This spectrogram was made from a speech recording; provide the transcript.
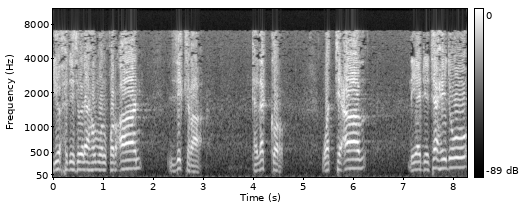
يحدث لهم القرآن ذكرى تذكر واتعاظ ليجتهدوا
